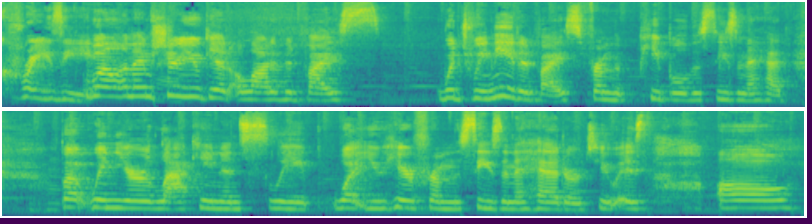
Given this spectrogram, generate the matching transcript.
crazy. Well, and I'm sure you get a lot of advice, which we need advice from the people the season ahead. But when you're lacking in sleep, what you hear from the season ahead or two is, oh,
